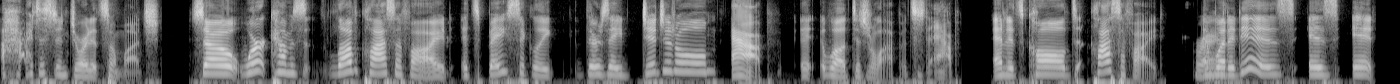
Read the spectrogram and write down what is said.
I just enjoyed it so much. So where it comes Love Classified, it's basically there's a digital app. It, well, a digital app. It's just an app. And it's called Classified. right. And what it is is it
